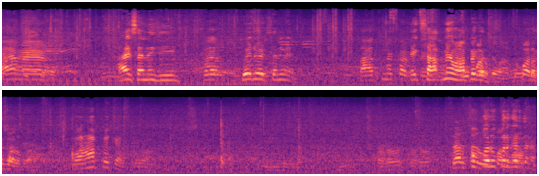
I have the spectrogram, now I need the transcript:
हाँ ma'am Hi, Sunny ji. Sir Wait, wait, Sunny. साथ में करते एक साथ में वहाँ पे करते हो ऊपर करो वहाँ पे करते हो सर ऊपर ऊपर करते ना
